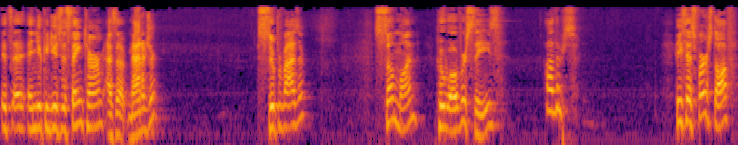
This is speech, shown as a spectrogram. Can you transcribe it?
it's a, and you can use the same term as a manager, supervisor, someone who oversees others. He says, first off,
